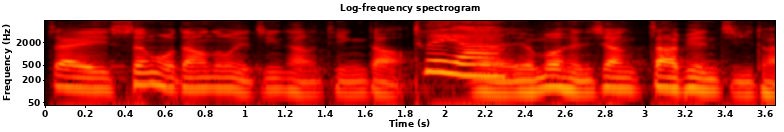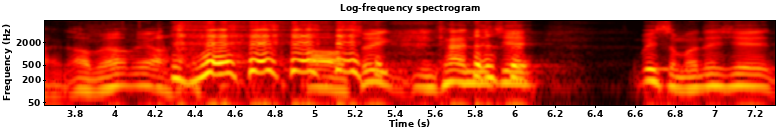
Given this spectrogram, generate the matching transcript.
在生活当中也经常听到。对呀，有没有很像诈骗集团啊？没有没有。哦，所以你看那些。为什么那些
